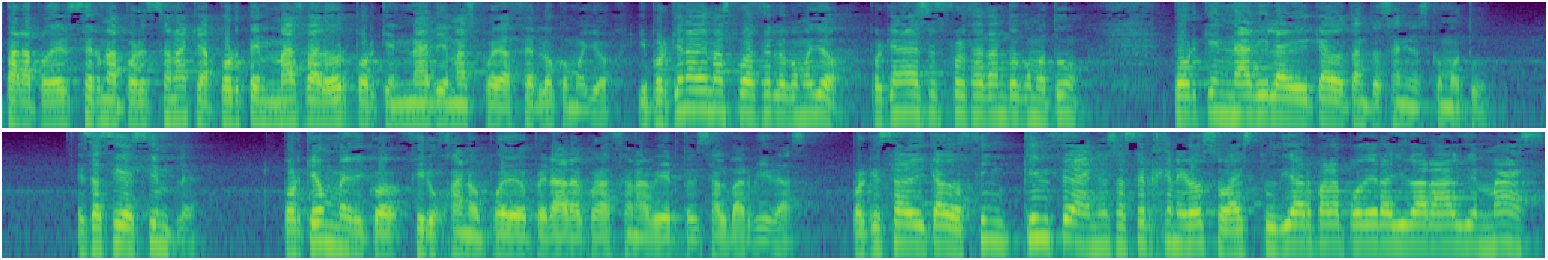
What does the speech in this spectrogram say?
para poder ser una persona que aporte más valor porque nadie más puede hacerlo como yo. ¿Y por qué nadie más puede hacerlo como yo? ¿Por qué nadie se esfuerza tanto como tú? Porque nadie le ha dedicado tantos años como tú. Es así de simple. ¿Por qué un médico cirujano puede operar a corazón abierto y salvar vidas? Porque se ha dedicado 15 años a ser generoso, a estudiar para poder ayudar a alguien más.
